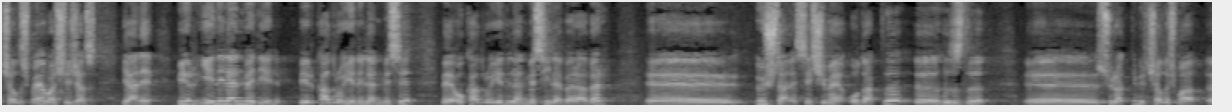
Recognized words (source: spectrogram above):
çalışmaya başlayacağız. Yani bir yenilenme diyelim, bir kadro yenilenmesi ve o kadro yenilenmesiyle beraber üç tane seçime odaklı, hızlı, süratli bir çalışma e,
